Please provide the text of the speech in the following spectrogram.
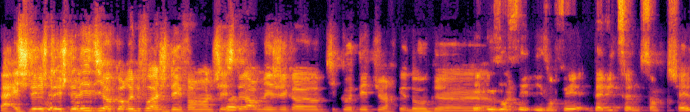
bah, je te, je te- je te l'ai dit encore une fois, je défends Manchester, mais j'ai quand même un petit côté turc. Donc, euh, ils, ont fait, ils ont fait Davidson Sanchez,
